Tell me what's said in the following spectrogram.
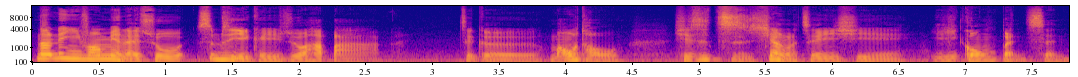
那另一方面来说，是不是也可以说，他把这个矛头其实指向了这一些移工本身，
